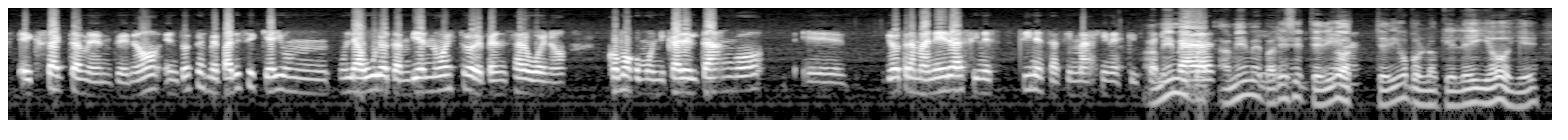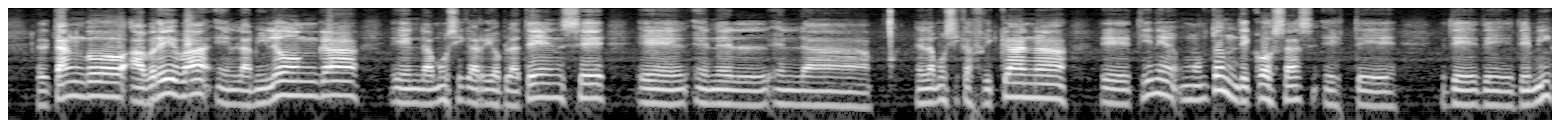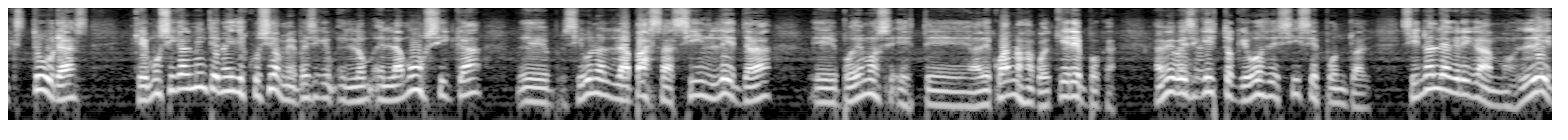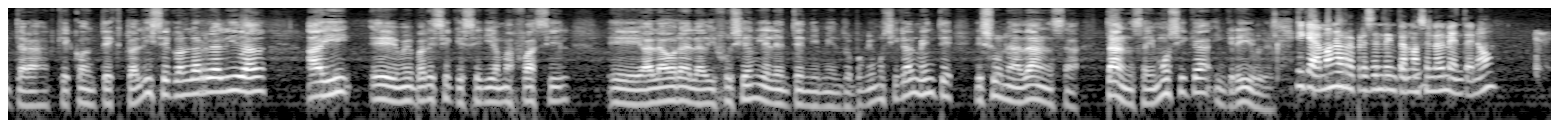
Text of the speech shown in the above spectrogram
Exactamente, ¿no? Entonces me parece que hay un, un laburo también nuestro de pensar, bueno, cómo comunicar el tango eh, de otra manera sin, sin esas imágenes cristalizadas. A mí me, a mí me parece, te digo, te digo por lo que leí hoy, ¿eh? el tango abreva en la milonga, en la música rioplatense, en, en, el, en, la, en la música africana, eh, tiene un montón de cosas, este de, de, mixturas que musicalmente no hay discusión. Me parece que en, la música, eh, si uno la pasa sin letra, eh, podemos este, adecuarnos a cualquier época. A mí me parece que esto que vos decís es puntual. Si no le agregamos letra que contextualice con la realidad, ahí eh, me parece que sería más fácil a la hora de la difusión y el entendimiento, porque musicalmente es una danza danza y música increíble. Y que además nos representa internacionalmente, ¿no?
